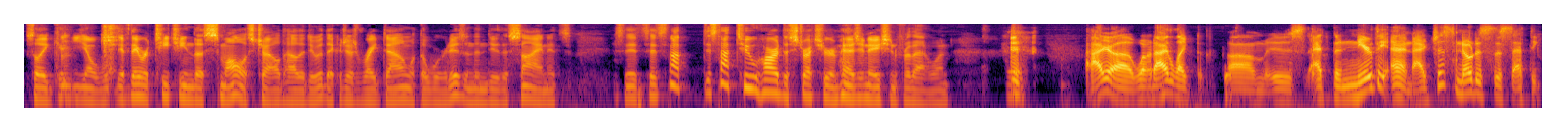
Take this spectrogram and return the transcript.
So, like, you know, if they were teaching the smallest child how to do it, they could just write down what the word is and then do the sign. It's it's it's, it's not it's not too hard to stretch your imagination for that one. I uh, what I liked um is at the near the end. I just noticed this at the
